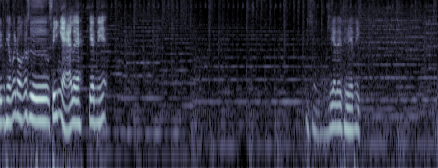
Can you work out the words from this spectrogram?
ดึงเทลไม่โดนก็คือซีแง่เลยเกมนี้เฮียได้เทนอีก เท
